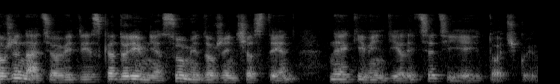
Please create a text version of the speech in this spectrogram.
довжина цього відрізка дорівнює сумі довжин частин, на які він ділиться цією точкою.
